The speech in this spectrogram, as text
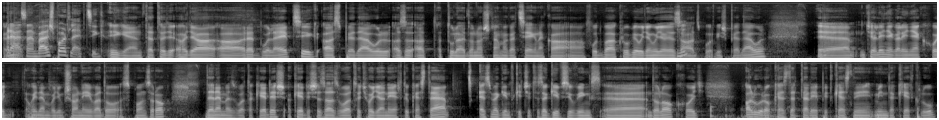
Rázenbálsport Leipzig. Igen, tehát, hogy, hogy a, a Red Bull Leipzig, az például az a, a, a tulajdonosnak, meg a cégnek a, a futballklubja, ugyanúgy, hogy az hm. Salzburg is például. Úgyhogy a lényeg a lényeg, hogy, hogy nem vagyunk soha névadó szponzorok, de nem ez volt a kérdés. A kérdés az az volt, hogy hogyan értük ezt el ez megint kicsit ez a Gives You Wings dolog, hogy alulról kezdett el építkezni mind a két klub,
